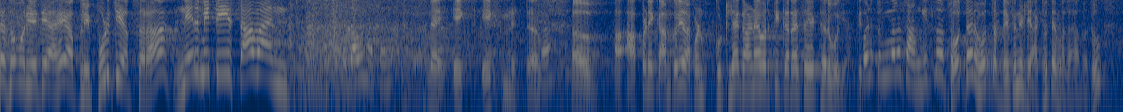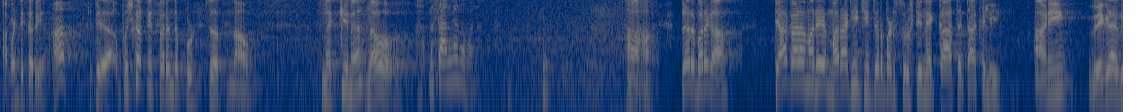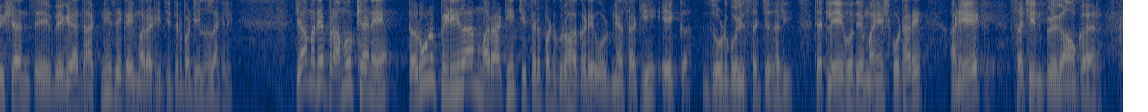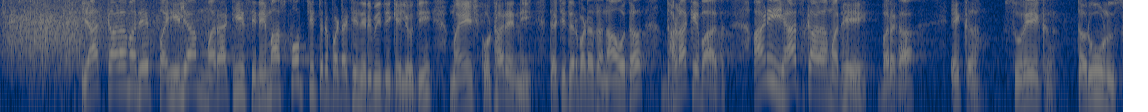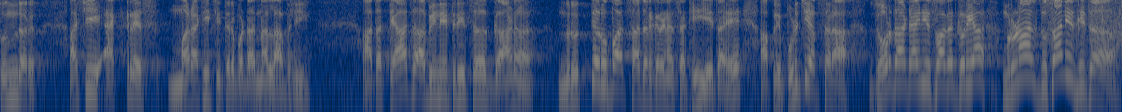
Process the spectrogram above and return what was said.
आपल्यासमोर येते आहे आपली पुढची अप्सरा. निर्मिती सावंत. जाऊ नाही एक एक मिनिट. अ, अ, आ- आपण एक काम करूया आपण कुठल्या गाण्यावरती करायचं हे ठरवूया. ते- पण तुम्ही मला सांगितलं होतं. हो तर हो तर डेफिनेटली आठवते मला मधू. आपण ते करूया हा? ते, अ, पुष्कर तिथपर्यंत पुढचं नाव. नक्की ना? हो. मग सांगा ना मला. हा हा. तर बरं का त्या काळामध्ये मराठी चित्रपट सृष्टीने कात टाकली. आणि वेगळ्या विषयांचे वेगळ्या धाटणीचे काही मराठी चित्रपट यायला लागले. यामध्ये प्रामुख्याने तरुण पिढीला मराठी चित्रपटगृहाकडे ओढण्यासाठी एक जोडगोळी सज्ज झाली. त्यातले एक होते महेश कोठारे आणि एक सचिन पिळगावकर. याच काळामध्ये पहिल्या मराठी सिनेमास्कोप चित्रपटाची निर्मिती केली होती महेश कोठारेंनी. त्या चित्रपटाचं नाव होतं धडाकेबाज. आणि ह्याच काळामध्ये बरं का एक सुरेख तरुण सुंदर अशी ॲक्ट्रेस मराठी चित्रपटांना लाभली. आता त्याच अभिनेत्रीचं गाणं नृत्य रूपात सादर करण्यासाठी येत आहे आपली पुढची अप्सरा. जोरदार टाळ्यांनी स्वागत करूया मृणाल दुसानीस हिचं.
